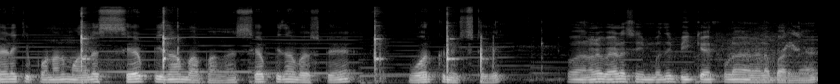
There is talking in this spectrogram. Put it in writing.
வேலைக்கு போனாலும் முதல்ல சேஃப்டி தான் பார்ப்பாங்க. சேஃப்டி தான் ஃபஸ்ட்டு ஒர்க்கு நெக்ஸ்ட்டு ஸோ அதனால் வேலை செய்யும்போது பி கேர்ஃபுல்லாக வேலை பாருங்கள்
